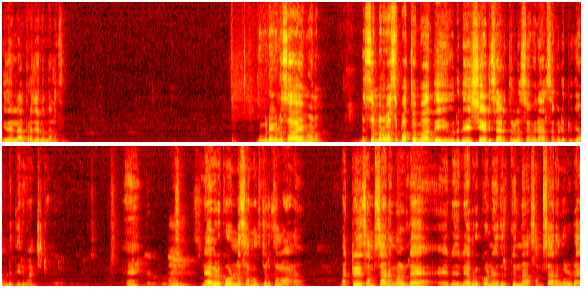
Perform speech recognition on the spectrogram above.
ഇതെല്ലാം പ്രചരണം നടത്തും. നിങ്ങളുടെയൊക്കെ സഹായം വേണം. ഡിസംബർ മാസം പത്തൊമ്പതാം തീയതി ഒരു ദേശീയ അടിസ്ഥാനത്തിലുള്ള സെമിനാർ സംഘടിപ്പിക്കാൻ വേണ്ടി തീരുമാനിച്ചിട്ടുണ്ട്. ഏഹ്? ലേബർ കോഡിനെ സംബന്ധിച്ചിടത്തോളമാണ്. മറ്റ് സംസ്ഥാനങ്ങളുടെ ലേബർ കോൺ എതിർക്കുന്ന സംസ്ഥാനങ്ങളുടെ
